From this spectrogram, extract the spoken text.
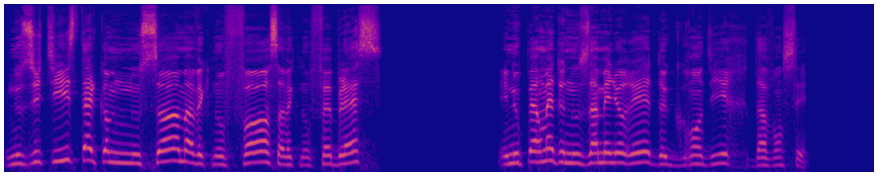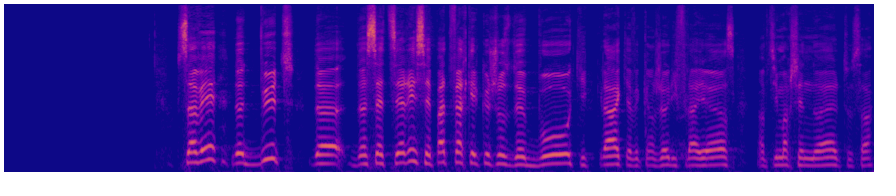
Il nous utilise tels comme nous sommes, avec nos forces, avec nos faiblesses. Il nous permet de nous améliorer, de grandir, d'avancer. Vous savez, notre but de, cette série, c'est pas de faire quelque chose de beau, qui claque avec un joli flyers, un petit marché de Noël, tout ça.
